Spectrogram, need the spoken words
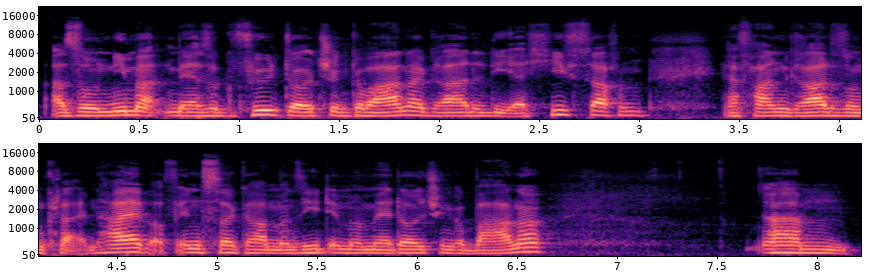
Also niemand mehr so gefühlt Deutsche Gabbana, gerade die Archivsachen erfahren gerade so einen kleinen Hype auf Instagram. Man sieht immer mehr Deutsche Gabbana. Ähm,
